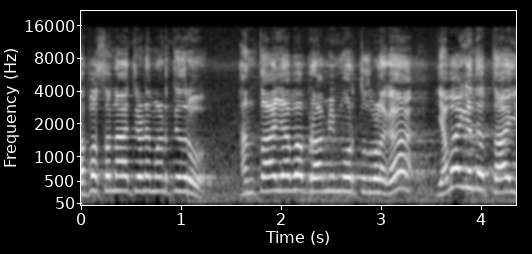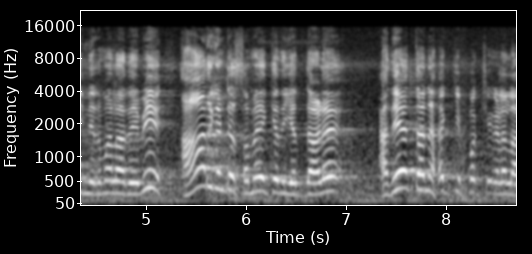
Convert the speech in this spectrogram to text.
ತಪಸ್ಸನ್ನು ಆಚರಣೆ ಮಾಡ್ತಿದ್ರು. ಅಂಥ ಯಾವ ಬ್ರಾಹ್ಮಿ ಮುಹೂರ್ತದೊಳಗೆ ಯಾವಾಗಿಂದ ತಾಯಿ ನಿರ್ಮಲಾದೇವಿ ಆರು ಗಂಟೆ ಸಮಯಕ್ಕೆ ಎದ್ದಾಳೆ, ಅದೇ ತಾನೇ ಹಕ್ಕಿ ಪಕ್ಷಿಗಳೆಲ್ಲ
